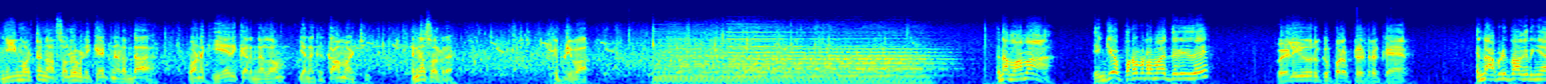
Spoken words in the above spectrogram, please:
நீ மட்டும் நான் சொல்றபடி கேட்டு நடந்தா உனக்கு ஏரிக்கிற நிலம் எனக்கு காமாட்சி. என்ன சொல்ற? இப்படி வா. என்ன மாமா எங்கேயோ புறப்படுற மாதிரி தெரியுது? வெளியூருக்கு புறப்பட்டு இருக்கேன். என்ன அப்படி பாக்குறீங்க?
